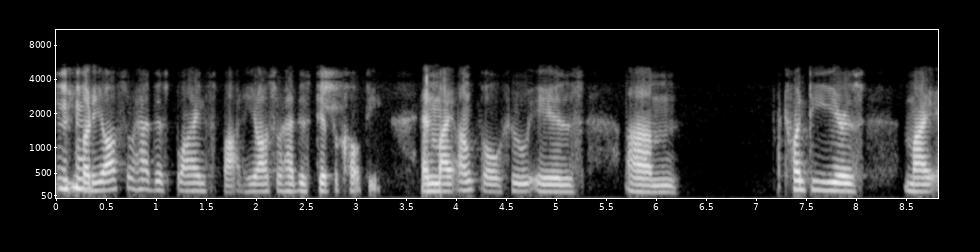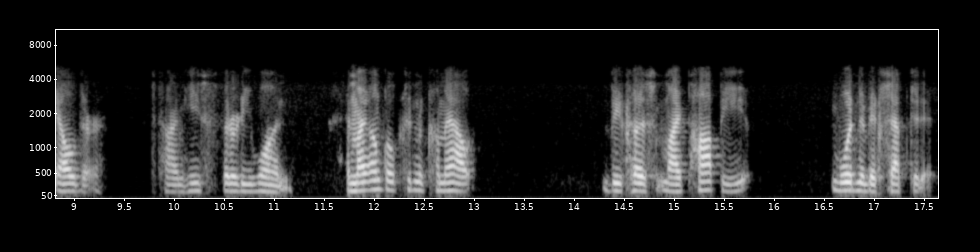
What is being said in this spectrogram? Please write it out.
mm-hmm. but he also had this blind spot. He also had this difficulty, and my uncle, who is um, 20 years my elder, time he's 31, and my uncle couldn't come out because my poppy wouldn't have accepted it.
